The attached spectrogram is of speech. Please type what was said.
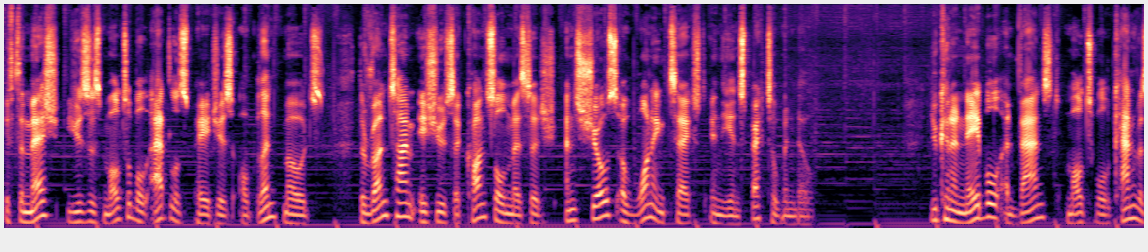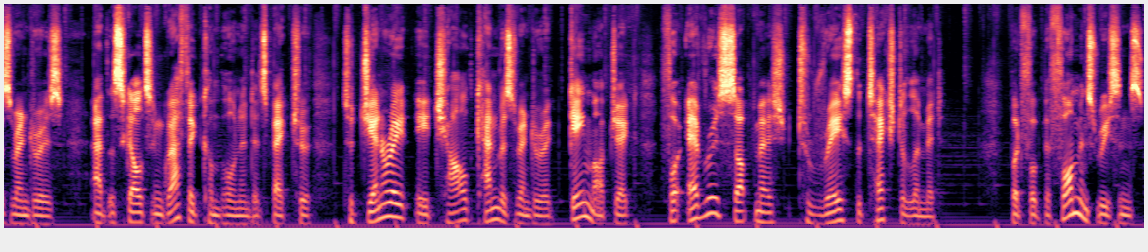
If the mesh uses multiple atlas pages or blend modes, the runtime issues a console message and shows a warning text in the inspector window. You can enable advanced multiple canvas renderers at the skeleton graphic component inspector to generate a child canvas renderer game object for every submesh to raise the texture limit but for performance reasons,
